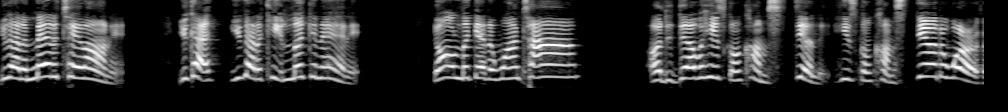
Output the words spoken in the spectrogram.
You got to meditate on it. You got you got to keep looking at it. Don't look at it one time or the devil he's going to come steal it. He's going to come steal the word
